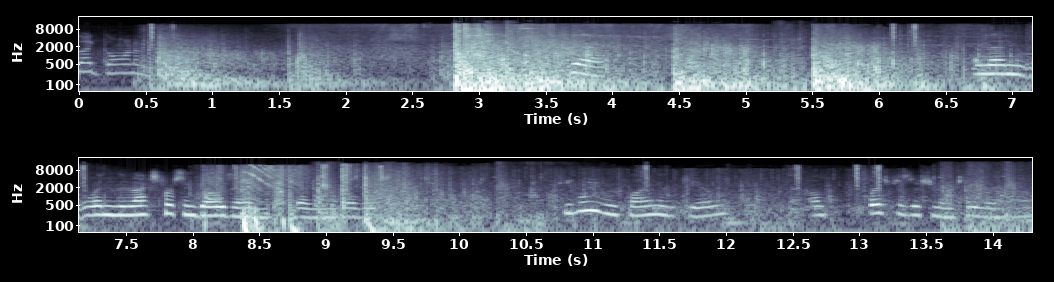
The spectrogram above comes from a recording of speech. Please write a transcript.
like go on a map? Yeah. And then when the next person goes in, then they'll just... People even playing in the queue? I'm first position in queue right now.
